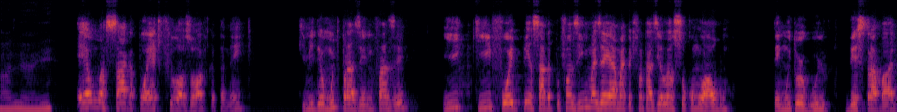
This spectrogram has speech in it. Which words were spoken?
Olha aí é uma saga poético-filosófica também, que me deu muito prazer em fazer e que foi pensada para o fanzine, mas aí a marca de fantasia lançou como álbum. Tem muito orgulho desse trabalho,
